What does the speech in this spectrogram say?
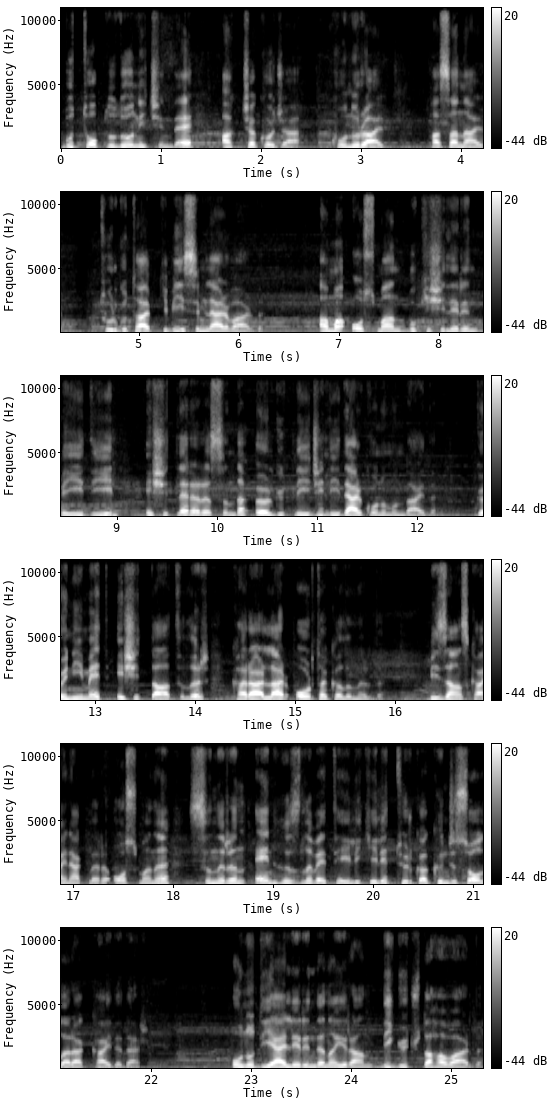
Bu topluluğun içinde Akçakoca, Konur Alp, Hasan Alp, Turgut Alp gibi isimler vardı. Ama Osman bu kişilerin beyi değil, eşitler arasında örgütleyici lider konumundaydı. Ganimet eşit dağıtılır, kararlar ortak alınırdı. Bizans kaynakları Osman'ı sınırın en hızlı ve tehlikeli Türk akıncısı olarak kaydeder. Onu diğerlerinden ayıran bir güç daha vardı.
